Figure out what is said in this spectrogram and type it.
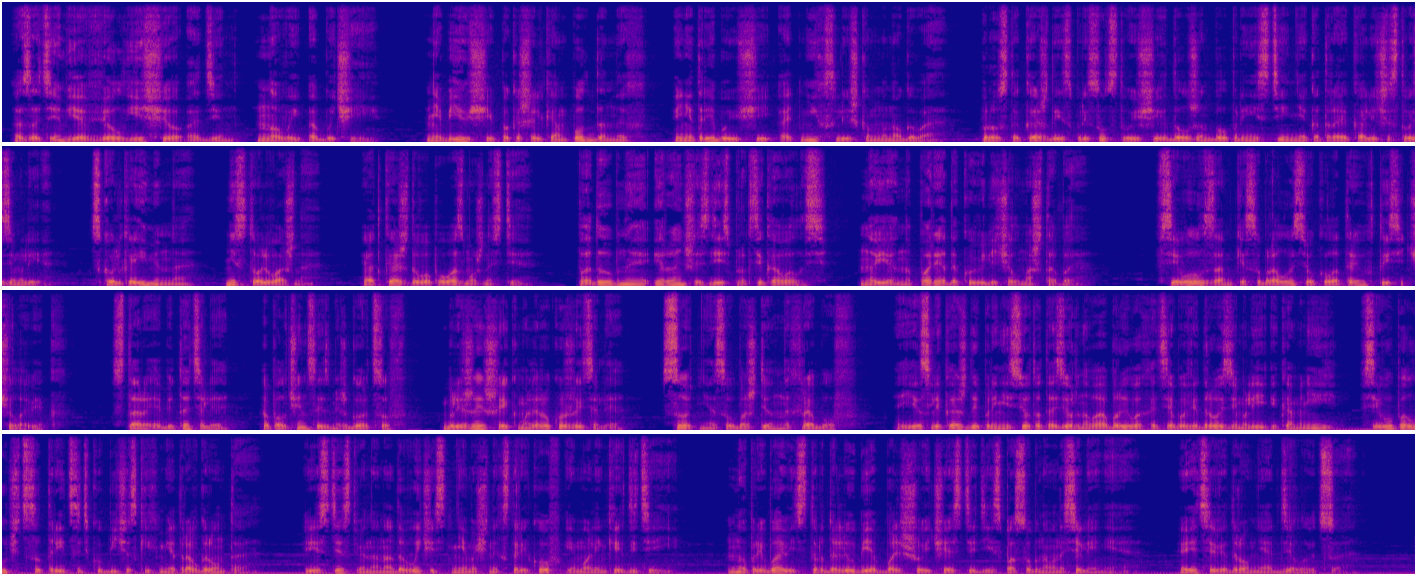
А затем я ввел еще один новый обычай. Не бьющий по кошелькам подданных и не требующий от них слишком многого. Просто каждый из присутствующих должен был принести некоторое количество земли. Сколько именно, не столь важно. От каждого по возможности. Подобное и раньше здесь практиковалось, но я на порядок увеличил масштабы. Всего в замке собралось около трех тысяч человек старые обитатели, ополченцы из межгорцев, ближайшие к Мальроку жители, сотни освобожденных рабов. Если каждый принесет от озерного обрыва хотя бы ведро земли и камней, всего получится 30 кубических метров грунта. Естественно, надо вычесть немощных стариков и маленьких детей, но прибавить трудолюбие большой части дееспособного населения. Эти ведром не отделаются.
